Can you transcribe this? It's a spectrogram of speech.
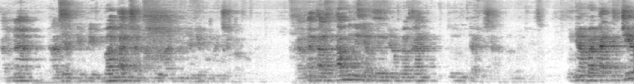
Karena kalian diberi bakat sama Tuhan menjadi pemain sepak bola. Karena kalau kamu tidak punya bakat itu tidak bisa. Punya bakat kecil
